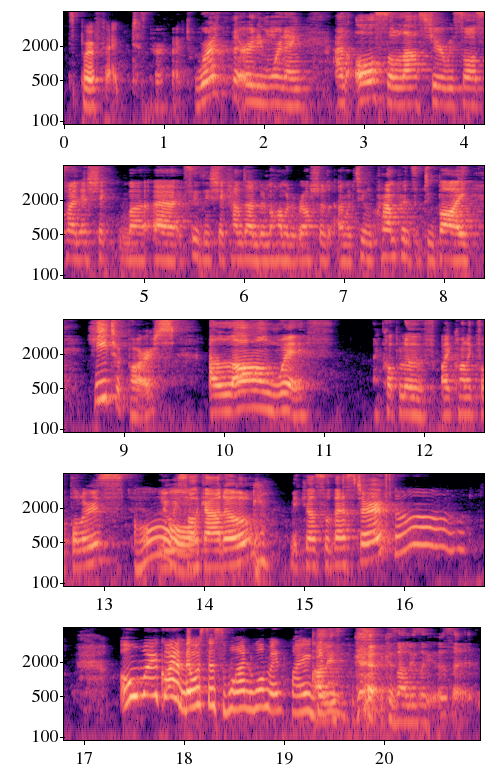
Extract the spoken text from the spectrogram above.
it's perfect. It's Perfect. Worth the early morning. And also last year we saw His Highness Sheikh, uh, excuse me, Sheikh Hamdan bin Mohammed Rashid Al Maktoum, Crown Prince of Dubai. He took part along with a couple of iconic footballers, Oh. Luis Salgado, Mikael Silvestre, Oh, oh my God. And there was this one woman. Why are you Ali, giving... because Ali's like, is it?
